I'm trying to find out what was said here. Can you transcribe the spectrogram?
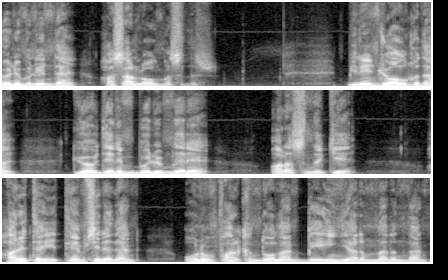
bölümünün de hasarlı olmasıdır. Birinci olguda gövdenin bölümleri arasındaki haritayı temsil eden onun farkında olan beyin yarımlarından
